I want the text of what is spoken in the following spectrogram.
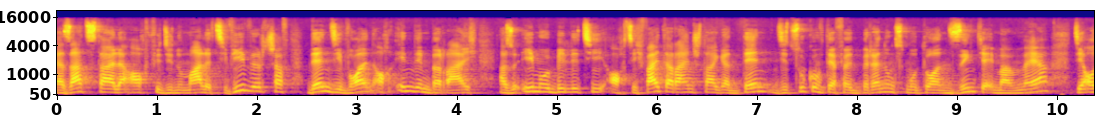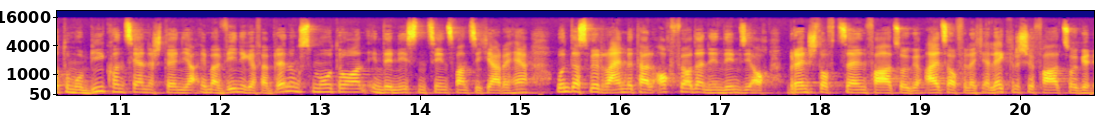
Ersatzteile auch für die normale Zivilwirtschaft, denn sie wollen auch in dem Bereich, also E-Mobility, auch sich weiter rein reinsteigern, denn die Zukunft der Verbrennungsmotoren sinkt ja immer mehr. Die Automobilkonzerne stellen ja immer weniger Verbrennungsmotoren in den nächsten 10, 20 Jahren her und das will Rheinmetall auch fördern, indem sie auch Brennstoffzellenfahrzeuge als auch vielleicht elektrische Fahrzeuge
